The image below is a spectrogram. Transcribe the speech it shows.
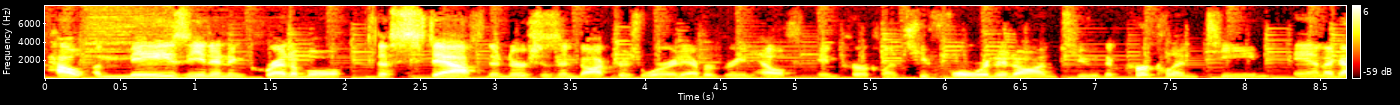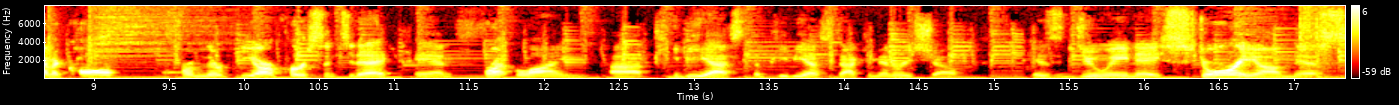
how amazing and incredible the staff, the nurses and doctors were at Evergreen Health in Kirkland. She forwarded on to the Kirkland team, and I got a call from their PR person today. And Frontline uh, PBS, the PBS documentary show, is doing a story on this,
